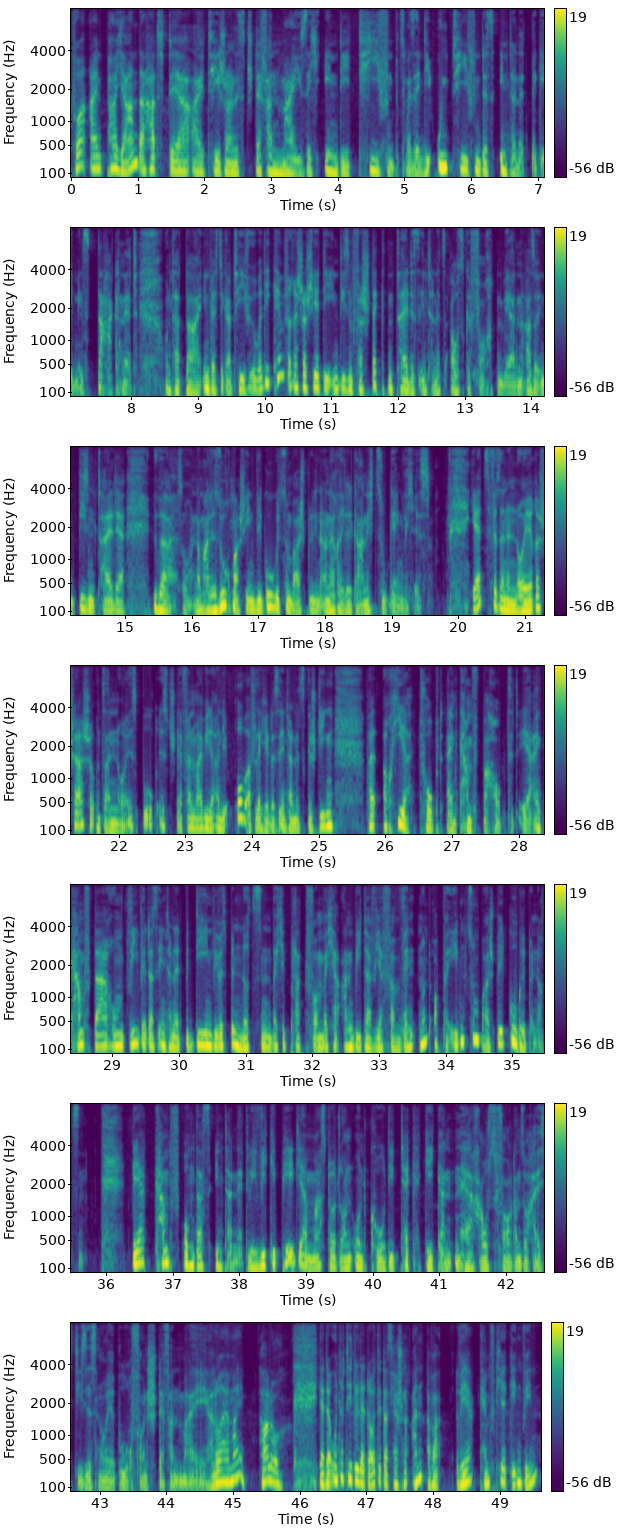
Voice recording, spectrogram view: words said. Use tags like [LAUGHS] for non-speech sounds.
Vor ein paar Jahren, da hat der IT-Journalist Stefan May sich in die Tiefen bzw. in die Untiefen des Internet begeben, ins Darknet und hat da investigativ über die Kämpfe recherchiert, die in diesem versteckten Teil des Internets ausgefochten werden, also in diesem Teil, der über so normale Suchmaschinen wie Google zum Beispiel in aller Regel gar nicht zugänglich ist. Jetzt für seine neue Recherche und sein neues Buch ist Stefan mal wieder an die Oberfläche des Internets gestiegen, weil auch hier tobt ein Kampf, behauptet er. Ein Kampf darum, wie wir das Internet bedienen, wie wir es benutzen, welche Plattform, welche Anbieter wir verwenden und ob wir eben zum Beispiel Google benutzen. Der Kampf um das Internet, wie Wikipedia, Mastodon und Co. die Tech-Giganten herausfordern, so heißt dieses neue Buch von Stefan May. Hallo, Herr May. Hallo. Ja, der Untertitel, der deutet das ja schon an, aber wer kämpft hier gegen wen?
